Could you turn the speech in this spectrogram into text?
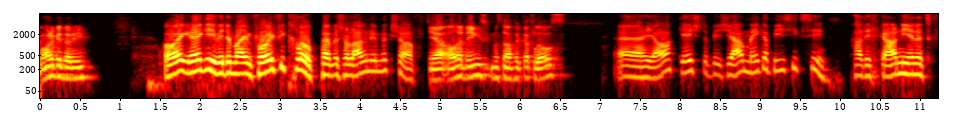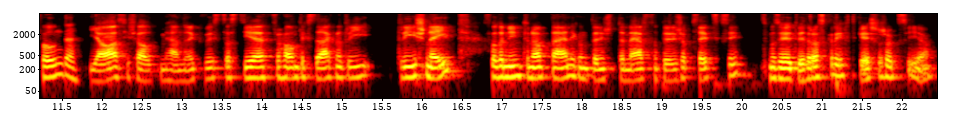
Morgen, Dori. Hoi Gregi, wieder mal im Fünfi-Club. Haben wir schon lange nicht mehr geschafft. Ja, allerdings, muss nachher gerade los. Äh, ja, gestern bist du ja auch mega busy gewesen. Hatte ich gar nie gefunden. Ja, es ist halt, wir haben nicht gewusst, dass die Verhandlungstage noch drei, drei schneit von der 9. Abteilung und dann ist der März natürlich schon besetzt gewesen. Jetzt muss ich heute wieder ans Gericht, gestern schon gewesen, ja.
